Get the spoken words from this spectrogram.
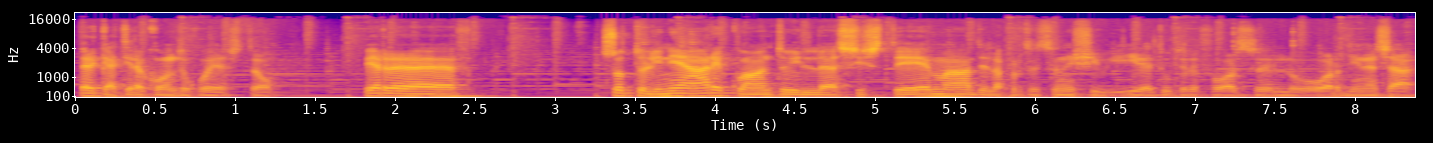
Perché ti racconto questo? Per eh, sottolineare quanto il sistema della protezione civile, tutte le forze dell'ordine, cioè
